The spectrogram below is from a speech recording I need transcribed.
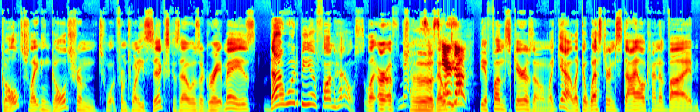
"Gulch, Lightning Gulch from tw- from 26," because that was a great maze. That would be a fun house, like or a, No, uh, that would be, be a fun scare zone. Like yeah, like a Western style kind of vibe.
